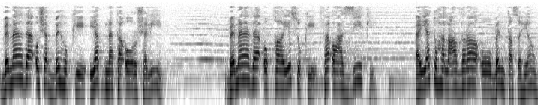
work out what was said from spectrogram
بماذا أشبهك يا ابنة أورشليم؟ بماذا أقايسك فأعزيك؟ أيتها العذراء بنت صهيون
